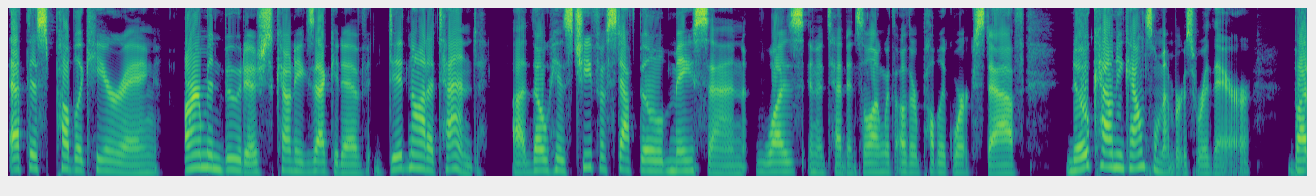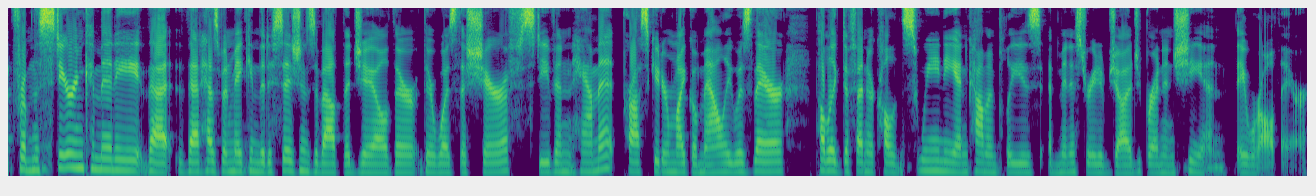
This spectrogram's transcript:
at this public hearing, Armond Budish, county executive, did not attend. Uh, though his chief of staff, Bill Mason, was in attendance along with other public works staff, no county council members were there. But from the steering committee that that has been making the decisions about the jail, there there was the sheriff Stephen Hammett, prosecutor Mike O'Malley was there, public defender Cullen Sweeney, and Common Pleas administrative judge Brendan Sheehan. They were all there.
